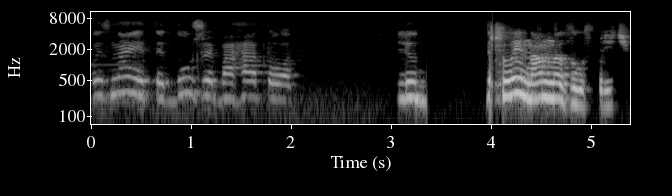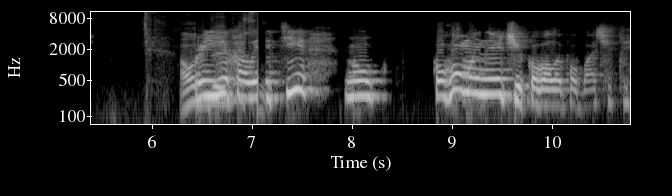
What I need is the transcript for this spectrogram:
ви знаєте, дуже багато людей йшли нам на зустріч. А от Приїхали ті, ну кого ми не очікували побачити.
